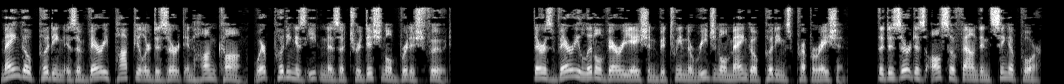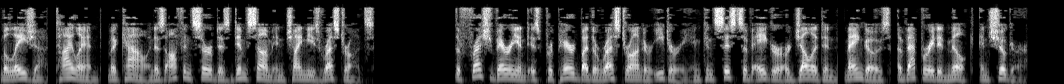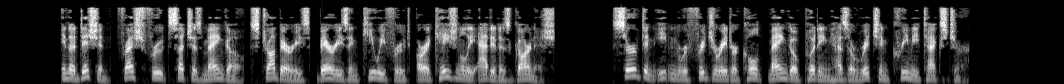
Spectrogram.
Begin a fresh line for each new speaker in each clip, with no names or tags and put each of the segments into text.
Mango pudding is a very popular dessert in Hong Kong, where pudding is eaten as a traditional British food. There is very little variation between the regional mango pudding's preparation. The dessert is also found in Singapore, Malaysia, Thailand, Macau and is often served as dim sum in Chinese restaurants. The fresh variant is prepared by the restaurant or eatery and consists of agar or gelatin, mangoes, evaporated milk, and sugar. In addition, fresh fruit such as mango, strawberries, berries and kiwifruit, are occasionally added as garnish. Served and eaten refrigerator cold, mango pudding has a rich and creamy texture.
